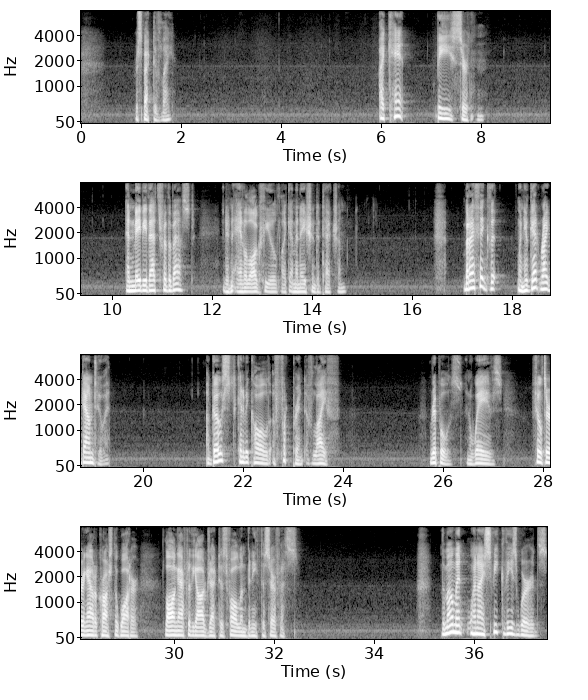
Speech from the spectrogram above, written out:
respectively. I can't be certain. And maybe that's for the best in an analog field like emanation detection. But I think that when you get right down to it, a ghost can be called a footprint of life. Ripples and waves filtering out across the water long after the object has fallen beneath the surface. The moment when I speak these words,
